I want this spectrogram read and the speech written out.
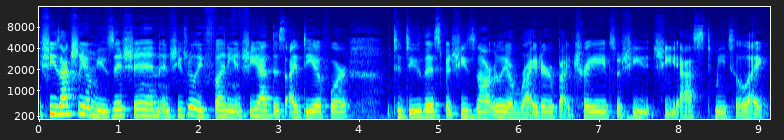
she's actually a musician and she's really funny. And she had this idea for to do this, but she's not really a writer by trade. So she she asked me to like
